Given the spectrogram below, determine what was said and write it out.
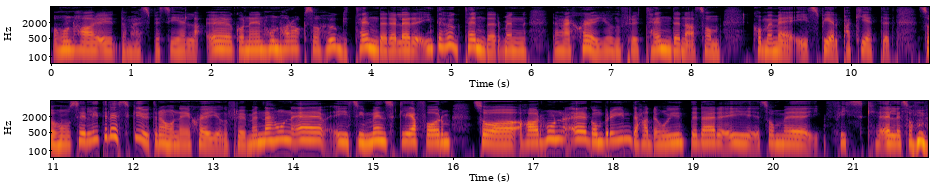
och hon har eh, de här speciella ögonen. Hon har också huggtänder, eller inte huggtänder, men de här sjöjungfrutänderna som kommer med i spelpaketet. Så hon ser lite läskig ut när hon är sjöjungfru, men när hon är i sin mänskliga form så har hon ögonbryn. Det hade hon ju inte där i, som eh, fisk eller som,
